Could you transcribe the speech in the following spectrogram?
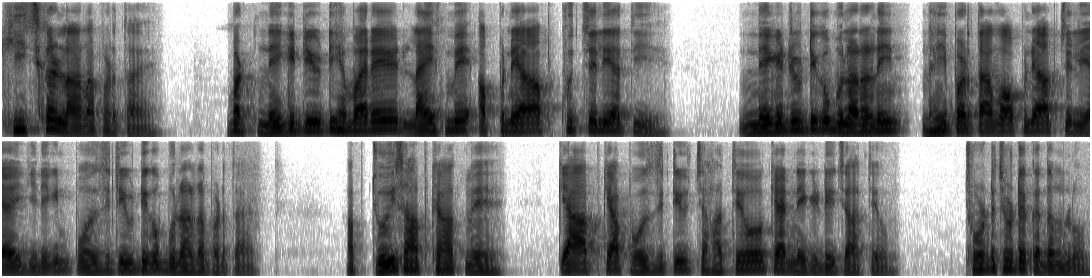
खींच कर लाना पड़ता है। बट नेगेटिविटी हमारे लाइफ में अपने आप खुद चली आती है। नेगेटिविटी को बुलाना नहीं नहीं पड़ता, वो अपने आप चली आएगी, लेकिन पॉजिटिविटी को बुलाना पड़ता है। अब चॉइस आपके हाथ में है। क्या आप क्या पॉजिटिव चाहते हो, क्या नेगेटिव चाहते हो? छोटे छोटे कदम लो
